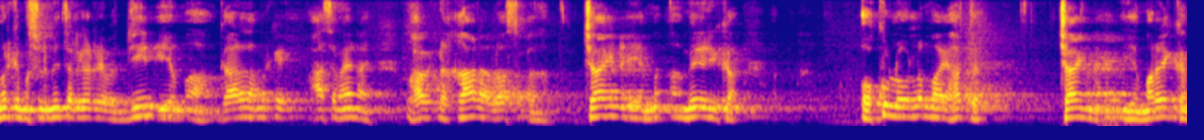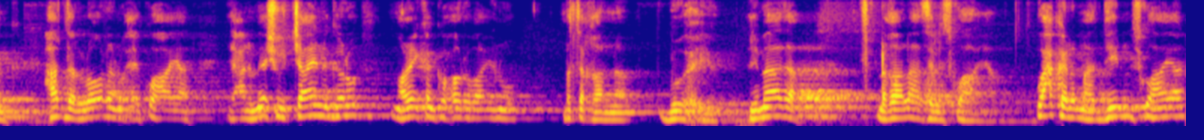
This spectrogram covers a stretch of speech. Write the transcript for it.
marka muslimiinta laga reebo diin iyo ma aha. Gaalada markay waxaa samaynaya waxaa dhaqaala loo socdaa. China iyo america oo ku loolamaya hadda china iyo maraykanka. Hadda loolan waxay ku hayaan yani meeshuu china galo maraykanka wuxuu rabaa inuu mataqaanaa buuxiyo. Limaada? Dhaqaalahaas laysku hayaa. Wax kale maha diin ma isku hayaan.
